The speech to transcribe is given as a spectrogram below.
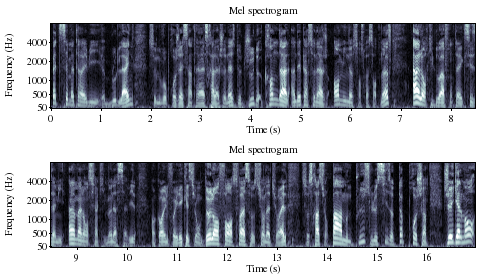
Pet Cemetery Bloodline. Ce nouveau projet s'intéressera à la jeunesse de Jude Crandall, un des personnages en 1969 alors qu'il doit affronter avec ses amis un mal ancien qui menace sa ville. Encore une fois, il est question de l'enfance face au surnaturel. Ce sera sur Paramount Plus le 6 octobre prochain. J'ai également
